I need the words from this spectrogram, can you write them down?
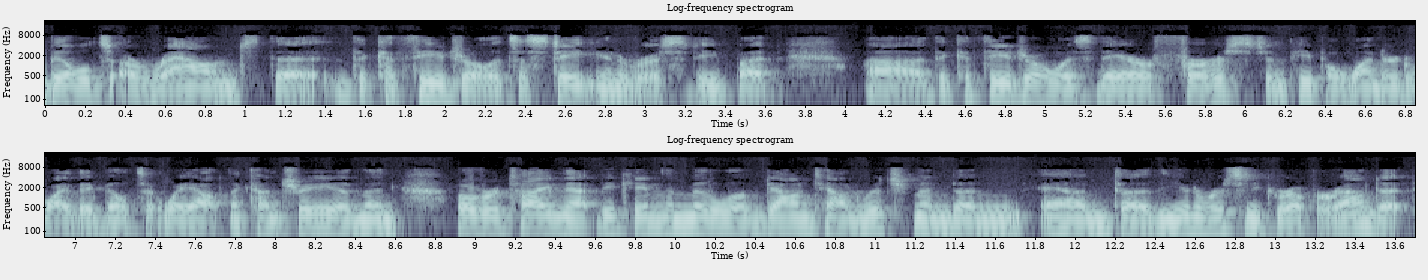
built around the the cathedral. It's a state university, but uh, the cathedral was there first, and people wondered why they built it way out in the country. And then over time, that became the middle of downtown Richmond, and and uh, the university grew up around it.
